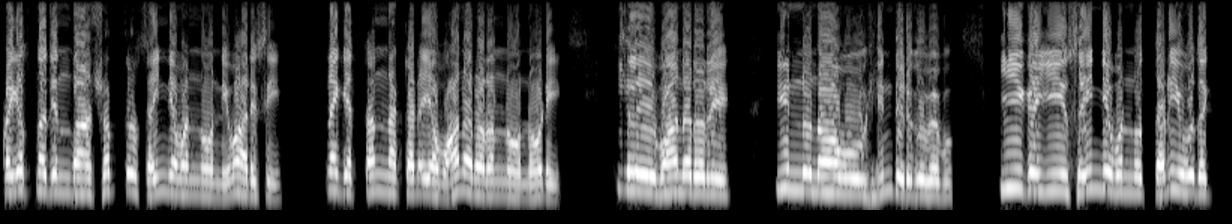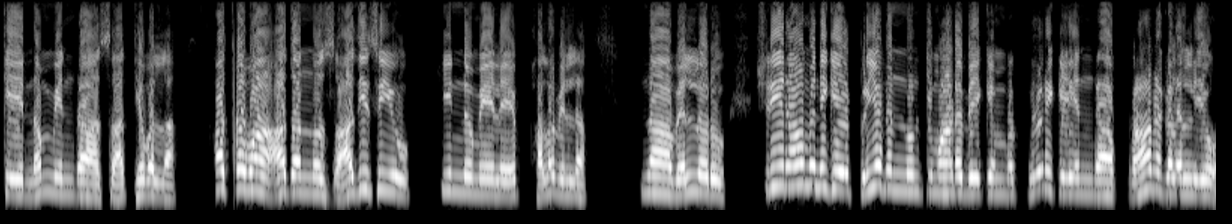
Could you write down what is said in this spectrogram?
ಪ್ರಯತ್ನದಿಂದ ಶತ್ರು ಸೈನ್ಯವನ್ನು ನಿವಾರಿಸಿ ನನಗೆ ತನ್ನ ಕಡೆಯ ವಾನರರನ್ನು ನೋಡಿ ಇಲೇ ವಾನರರೇ, ಇನ್ನು ನಾವು ಹಿಂದಿರುಗುವೆವು. ಈಗ ಈ ಸೈನ್ಯವನ್ನು ತಡೆಯುವುದಕ್ಕೆ ನಮ್ಮಿಂದ ಸಾಧ್ಯವಲ್ಲ. ಅಥವಾ ಅದನ್ನು ಸಾಧಿಸಿಯೂ ಇನ್ನು ಮೇಲೆ ಫಲವಿಲ್ಲ. ನಾವೆಲ್ಲರೂ ಶ್ರೀರಾಮನಿಗೆ ಪ್ರಿಯವನ್ನುಂಟು ಮಾಡಬೇಕೆಂಬ ಕೋರಿಕೆಯಿಂದ ಪ್ರಾಣಗಳಲ್ಲಿಯೂ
